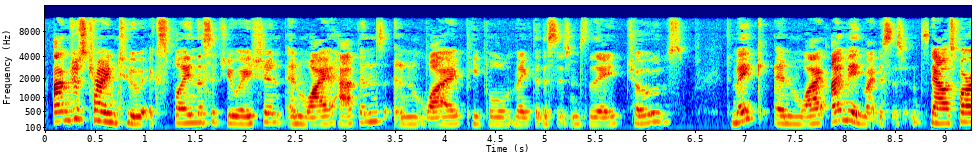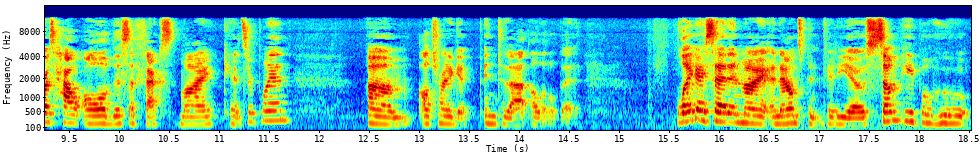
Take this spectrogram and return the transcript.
I'm just trying to explain the situation and why it happens and why people make the decisions they chose to make and why I made my decisions. Now as far as how all of this affects my cancer plan, um, I'll try to get into that a little bit. Like I said in my announcement video, some people who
